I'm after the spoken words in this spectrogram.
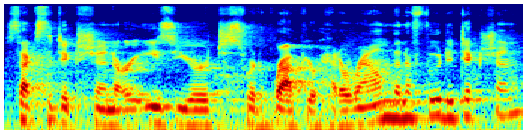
sex addiction are easier to sort of wrap your head around than a food addiction.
